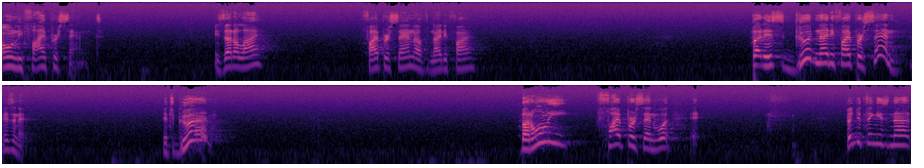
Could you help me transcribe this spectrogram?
only 5%. Is that a lie? 5% of 95? But it's good 95%, isn't it? It's good. But only 5% what don't you think it's not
